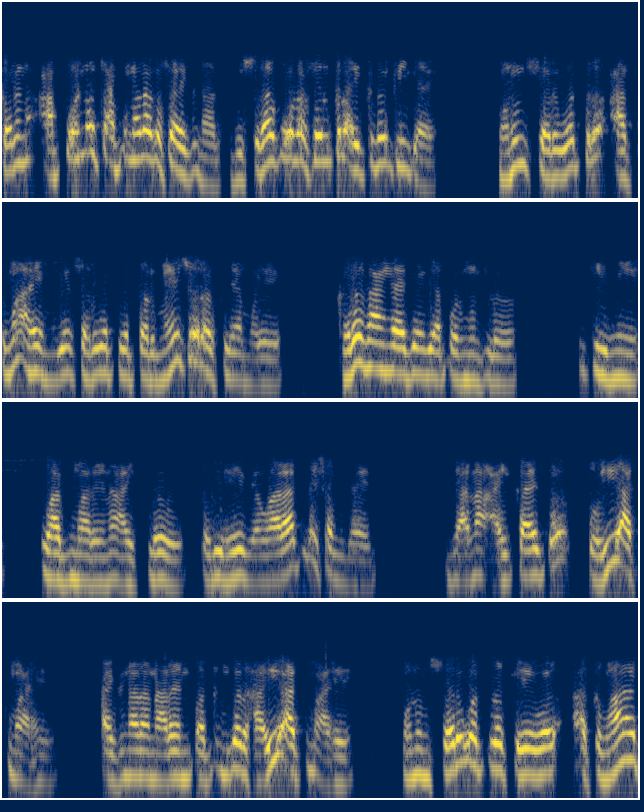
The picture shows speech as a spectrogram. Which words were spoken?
कारण आपणच आपणाला कसं ऐकणार? दुसरा कोण असेल तर ऐकणं ठीक आहे. म्हणून सर्वत्र आत्मा आहे म्हणजे सर्वत्र परमेश्वर असल्यामुळे खरं सांगायचं म्हणजे आपण म्हटलं की मी वाघमारेनं ऐकलं तरी हे व्यवहारातले शब्द आहेत. ज्यांना ऐकायचं तोही आत्मा आहे. ऐकणारा नारायण पाटणकर हाही आत्मा आहे. म्हणून सर्वत्र केवळ आत्माच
